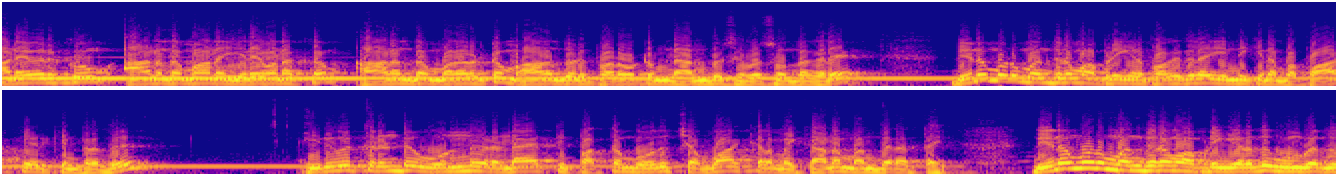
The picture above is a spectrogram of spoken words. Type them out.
அனைவருக்கும் ஆனந்தமான இறைவணக்கம். ஆனந்தம் மலரட்டும் ஆனந்தோடு பரவட்டும். அன்பு சிவசொந்தங்களே தினமொரு மந்திரம் அப்படிங்கிற பகுதியில் இன்னைக்கு நம்ம பார்க்க இருக்கின்றது. இருபத்தி ரெண்டு ஒன்று ரெண்டாயிரத்தி பத்தொம்போது செவ்வாய்க்கிழமைக்கான மந்திரத்தை. தினமொரு மந்திரம் அப்படிங்கிறது உங்களது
